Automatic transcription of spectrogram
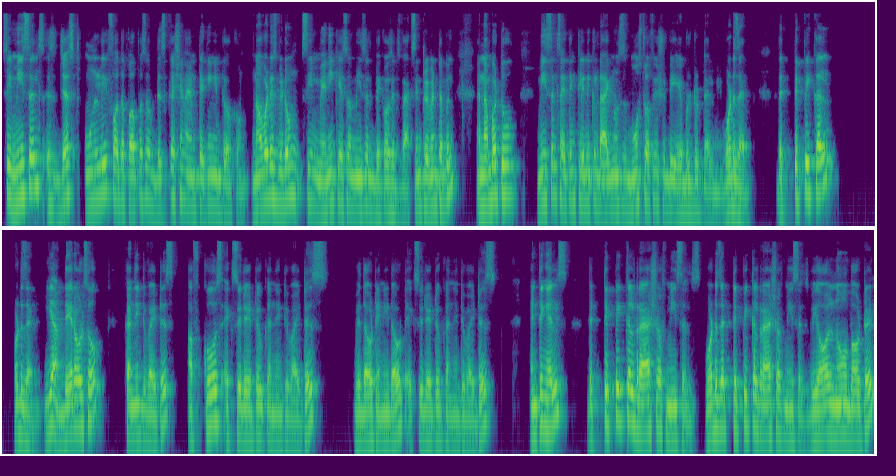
See, measles is just only for the purpose of discussion I am taking into account. Nowadays, we don't see many cases of measles because it's vaccine preventable. And number two, measles, I think clinical diagnosis, most of you should be able to tell me. What is that? The typical, what is that? Yeah, there also conjunctivitis. Of course, exudative conjunctivitis, without any doubt, exudative conjunctivitis. Anything else? The typical rash of measles. What is the typical rash of measles? We all know about it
